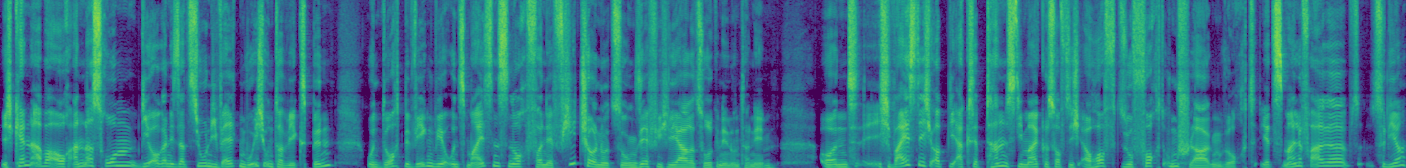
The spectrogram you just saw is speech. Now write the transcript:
Ich kenne aber auch andersrum die Organisation, die Welten, wo ich unterwegs bin. Und dort bewegen wir uns meistens noch von der Feature-Nutzung sehr viele Jahre zurück in den Unternehmen. Und ich weiß nicht, ob die Akzeptanz, die Microsoft sich erhofft, sofort umschlagen wird. Jetzt meine Frage zu dir.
